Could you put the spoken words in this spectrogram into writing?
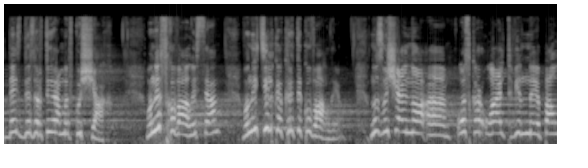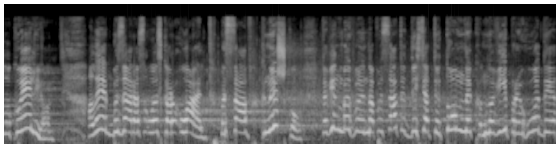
десь дезертирами в кущах. Вони сховалися, вони тільки критикували. Ну, звичайно, е, Оскар Уальд він не Пауло Коельо, але якби зараз Оскар Уальд писав книжку, то він міг би написати десятитомник нові пригоди е,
